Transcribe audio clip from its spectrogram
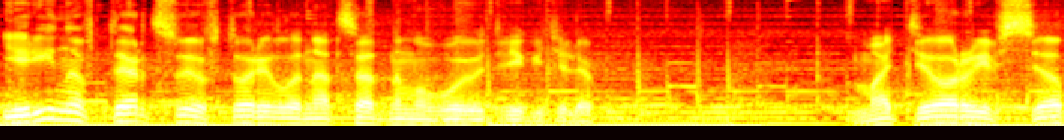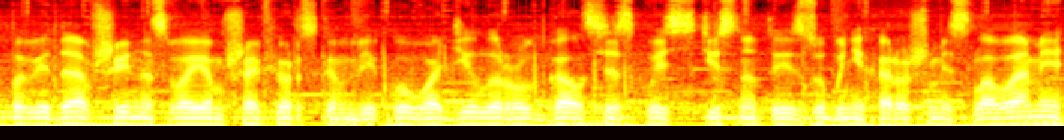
Ирина в терцию вторила надсадному вою двигателя. Матерый, все повидавший на своем шоферском веку водила ругался сквозь стиснутые зубы нехорошими словами,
